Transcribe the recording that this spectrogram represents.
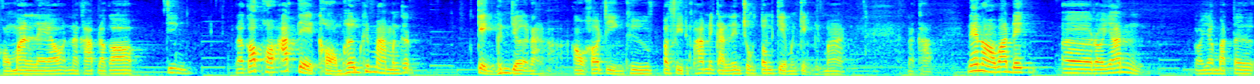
ของมันแล้วนะครับ แล้วก็จริง แล้วก็พออัปเดตของเพิ่มขึ้นมามันก็ เก่งขึ้นเยอะนะ เอาเข้าจริงคือประสิทธิภาพในการเล่นช่วงต้นเกมมันเก่งขึ้นมากนะครับ แน่นอนว่าเด็กเอ่อรอยัลรอยัลบัตเตอร์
